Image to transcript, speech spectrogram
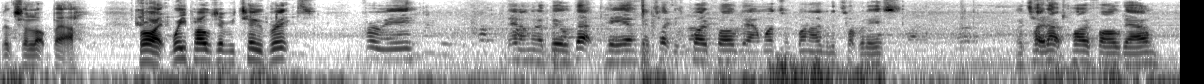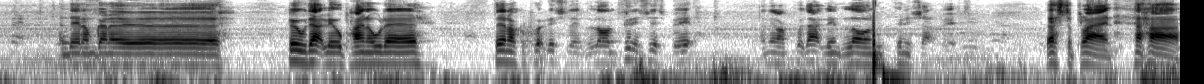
Looks a lot better. Right, weep holes every two bricks through here. Then I'm going to build that pier. I'm going to take this profile down once I've gone over the top of this. I'm going to take that profile down and then I'm going to uh, build that little panel there. Then I can put this lintel on, finish this bit, and then I'll put that lintel on, finish that bit. That's the plan. Haha.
